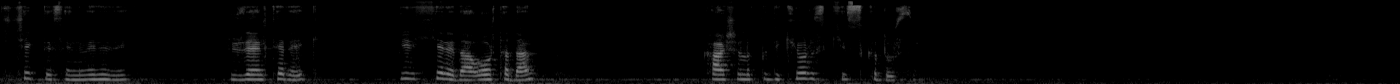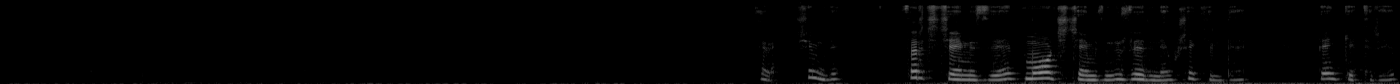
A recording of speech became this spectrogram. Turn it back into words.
Çiçek deseni vererek düzelterek bir iki kere daha ortadan karşılıklı dikiyoruz ki sıkı dursun. Evet, şimdi sarı çiçeğimizi mor çiçeğimizin üzerine bu şekilde denk getirip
